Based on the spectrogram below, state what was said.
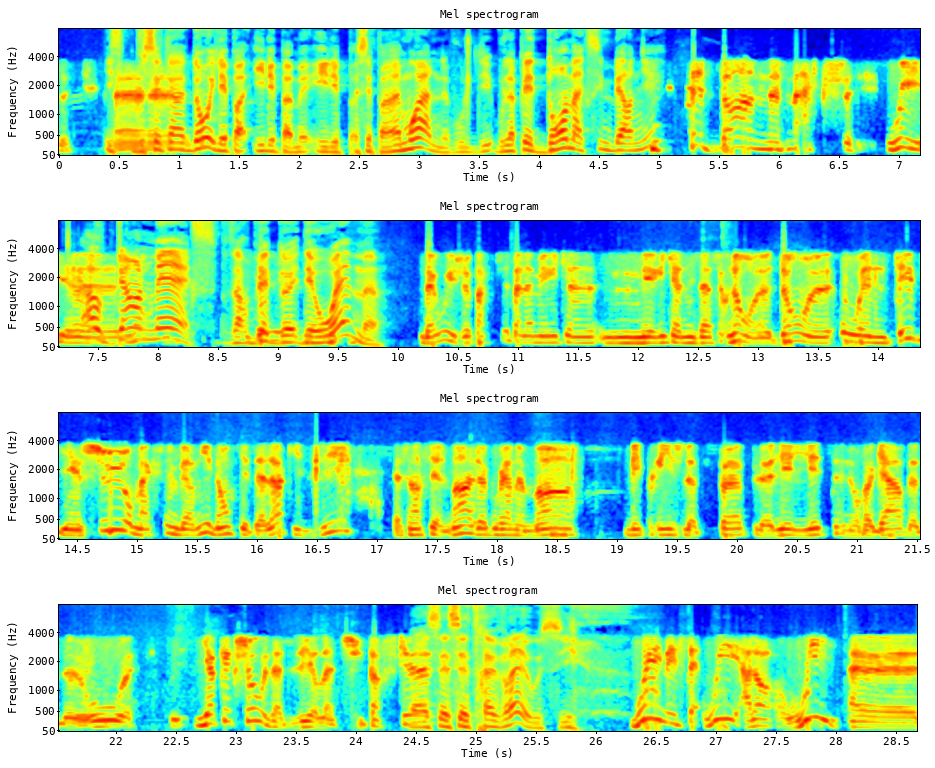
Euh, c'est un don, il n'est pas, il est pas, il est, c'est pas un moine. Vous, vous l'appelez Don Maxime Bernier? Don Max, oui. Euh, oh, Don Max. Vous vous rappelez des OM ben oui, je participe à l'américanisation. Non, euh, dont ONT, bien sûr, Maxime Bernier, donc, qui était là, qui dit essentiellement le gouvernement méprise le peuple, l'élite nous regarde de haut. Il y a quelque chose à dire là-dessus parce que. Ben, c'est très vrai aussi. Oui, mais oui, alors oui, euh,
